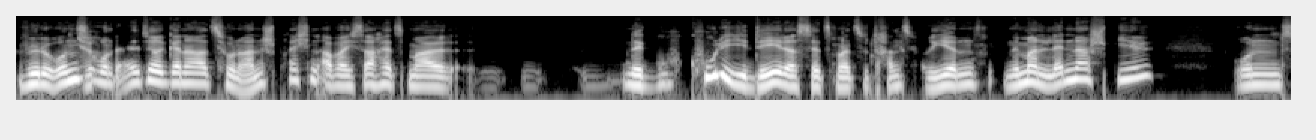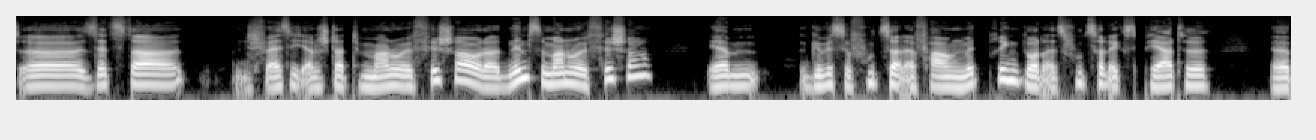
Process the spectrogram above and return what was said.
würde unsere Ja. und ältere Generation ansprechen, aber ich sage jetzt mal, eine coole Idee, das jetzt mal zu transferieren. Nimm mal ein Länderspiel und äh, setz da, ich weiß nicht, anstatt Manuel Fischer oder nimmst du Manuel Fischer, ähm, gewisse Futsal-Erfahrung mitbringt, dort als Futsal-Experte äh,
